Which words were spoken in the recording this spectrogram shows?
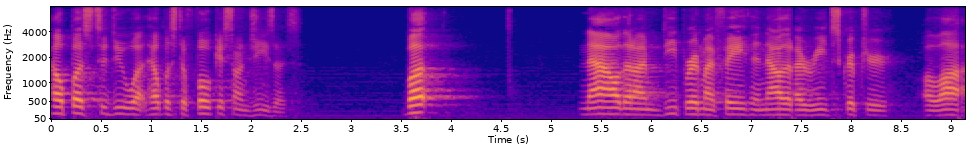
help us to do what? Help us to focus on Jesus. But now that I'm deeper in my faith and now that I read Scripture a lot,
